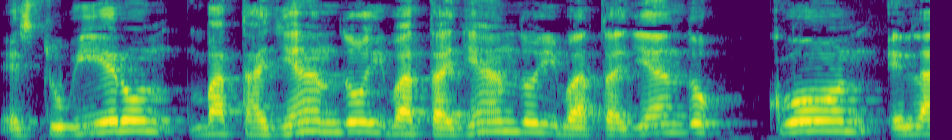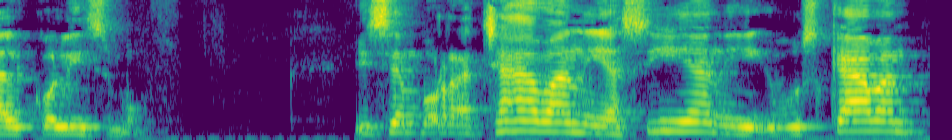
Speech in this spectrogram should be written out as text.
estuvieron batallando y batallando y batallando con el alcoholismo. Y se emborrachaban y hacían y buscaban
